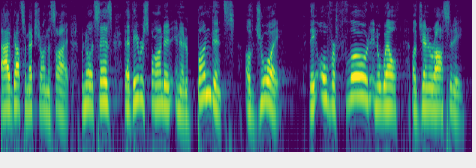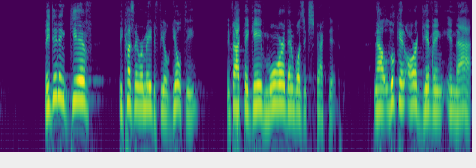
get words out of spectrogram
I've got some extra on the side. But no, it says that they responded in an abundance of joy. They overflowed in a wealth of generosity. They didn't give because they were made to feel guilty. In fact, they gave more than was expected. Now, look at our giving in that.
